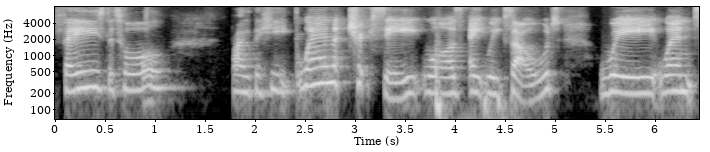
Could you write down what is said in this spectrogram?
fazed at all by the heat. When Trixie was eight weeks old, we went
